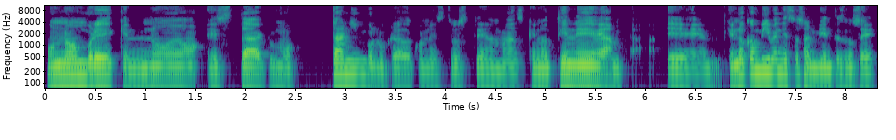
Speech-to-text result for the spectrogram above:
un hombre que no está como tan involucrado con estos temas, que no tiene eh, que no conviven en estos ambientes, no sé,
